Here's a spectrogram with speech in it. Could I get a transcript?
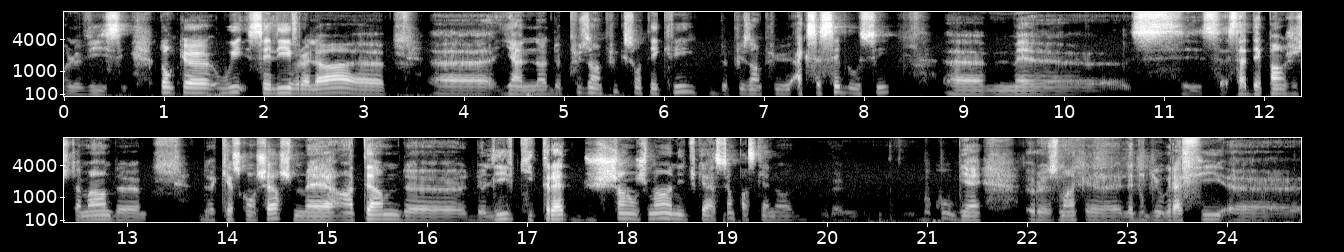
on, le vit ici. Donc, euh, oui, ces livres-là, euh, il y en a de plus en plus qui sont écrits, de plus en plus accessibles aussi. Euh, mais euh, ça, dépend justement de, de qu'est-ce qu'on cherche, mais en termes de, de, livres qui traitent du changement en éducation, parce qu'il y en a beaucoup. Bien, heureusement que la bibliographie euh,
